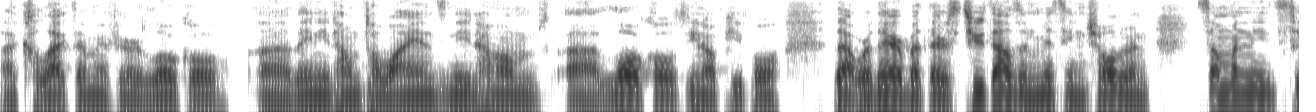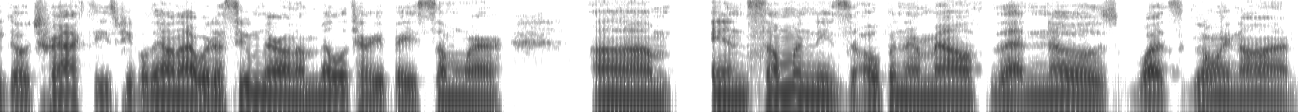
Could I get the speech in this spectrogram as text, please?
uh, collect them if you're local uh, they need homes hawaiians need homes uh, locals you know people that were there but there's 2000 missing children someone needs to go track these people down i would assume they're on a military base somewhere um, and someone needs to open their mouth that knows what's going on.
